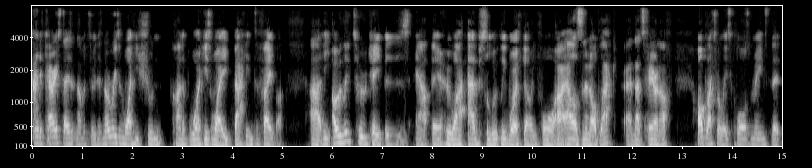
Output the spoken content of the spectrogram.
and if Carey stays at number two, there's no reason why he shouldn't kind of work his way back into favour. Uh, the only two keepers out there who are absolutely worth going for are Alisson and Oblak, and that's fair enough. Oblak's release clause means that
